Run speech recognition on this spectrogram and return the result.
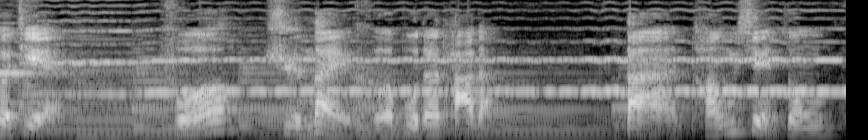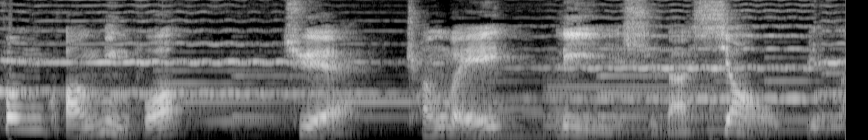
可见，佛是奈何不得他的，但唐宪宗疯狂念佛，却成为历史的笑柄了。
